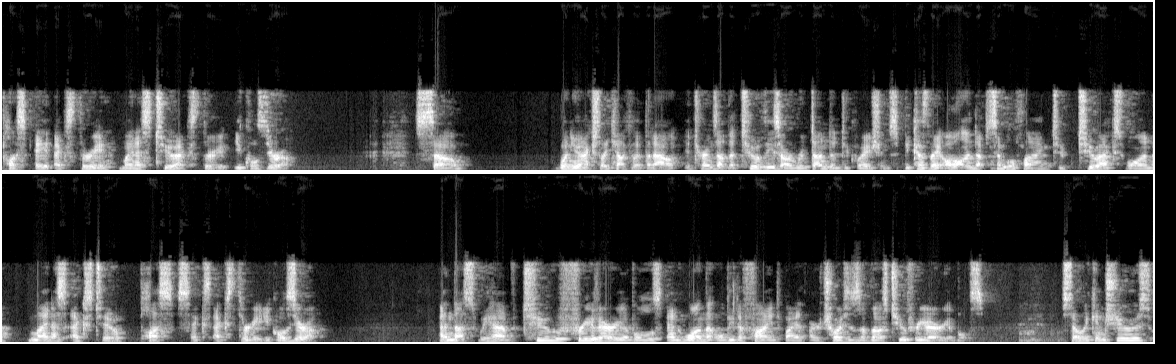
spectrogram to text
plus 8x3 minus 2x3 equals 0. So when you actually calculate that out, it turns out that two of these are redundant equations because they all end up simplifying to 2x1 minus x2 plus 6x3 equals 0. And thus we have two free variables and one that will be defined by our choices of those two free variables. So we can choose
